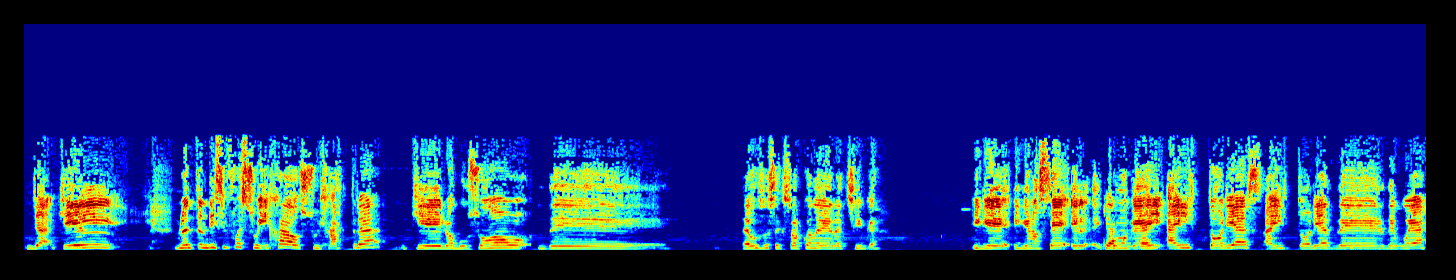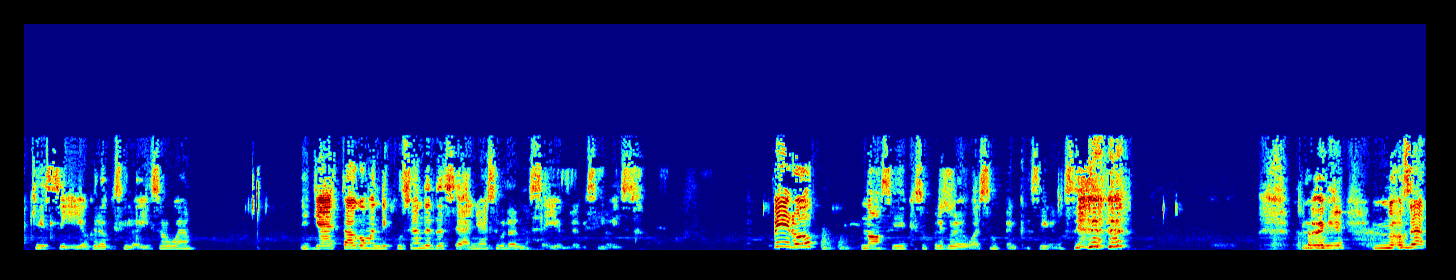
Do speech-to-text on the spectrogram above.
ya, que él, no entendí si fue su hija o su hijastra, que lo acusó de, de abuso sexual cuando era chica. Y que, y que no sé, como que hay, hay historias, hay historias de, de weas que sí, yo creo que sí lo hizo el weón. Y que ha estado como en discusión desde hace años eso, pero no sé, yo creo que sí lo hizo. Pero, no, sí, es que sus películas igual son pencas, que no sé. No, es que- no, o sea,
